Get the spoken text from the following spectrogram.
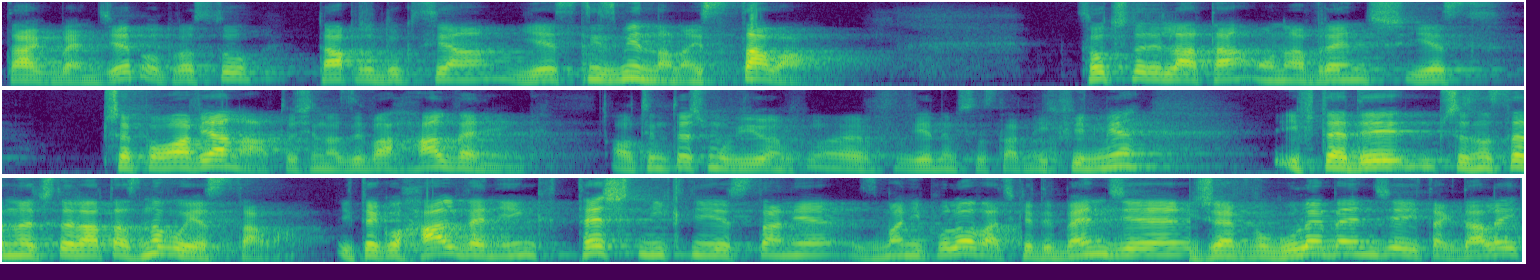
tak będzie, po prostu ta produkcja jest niezmienna, ona jest stała. Co 4 lata ona wręcz jest przepoławiana, to się nazywa halvening. O tym też mówiłem w jednym z ostatnich filmie. I wtedy przez następne 4 lata znowu jest stała. I tego halvening też nikt nie jest w stanie zmanipulować. Kiedy będzie, że w ogóle będzie i tak dalej,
